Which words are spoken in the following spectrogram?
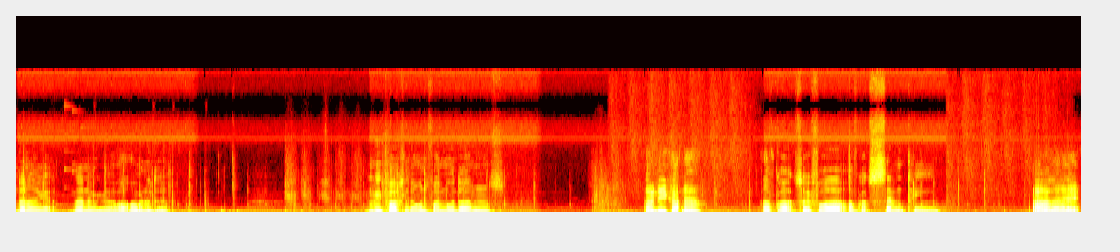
Don't know yet. Don't know yet what I want to do. Me personally, I want to find more diamonds. How many you got now? I've got so far. I've got 17. Oh, that it.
